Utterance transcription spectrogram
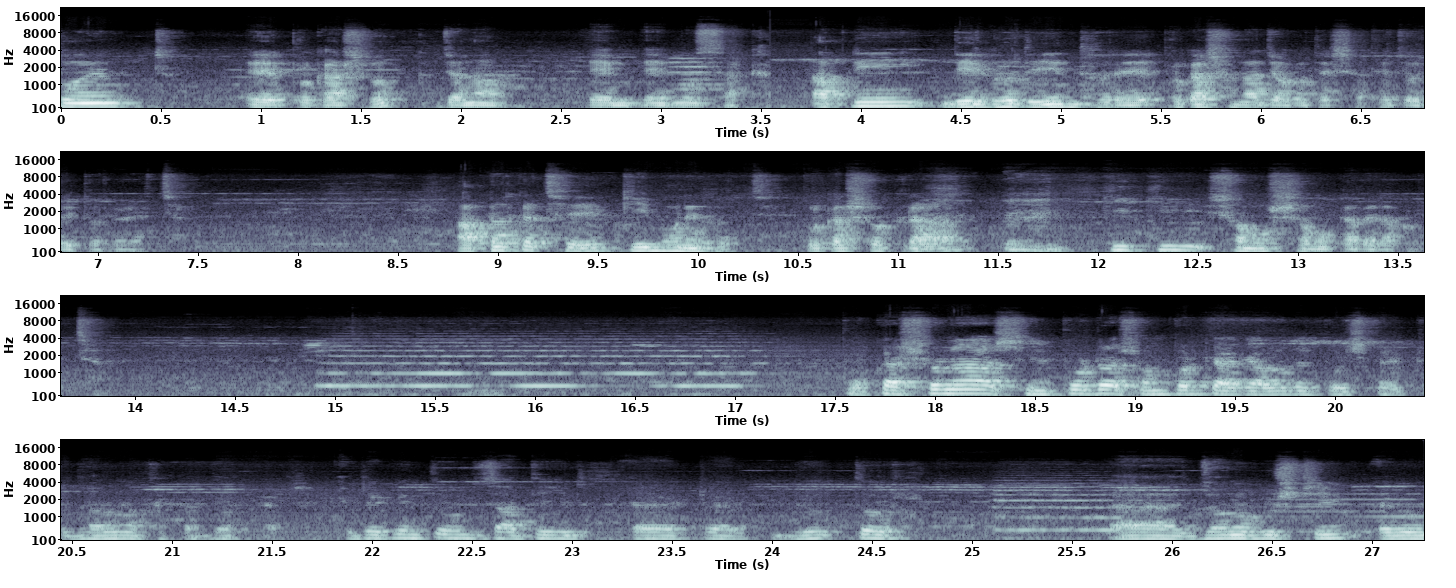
পয়েন্ট এর প্রকাশক জনাব এম এ মুসা খান আপনি দীর্ঘদিন ধরে প্রকাশনা জগতের সাথে জড়িত রয়েছেন। আপনার কাছে কি মনে হচ্ছে? প্রকাশকরা কি কি সমস্যা মোকাবেলা করছেন? প্রকাশনা শিল্পটা সম্পর্কে আগে আমাদের পরিষ্কার একটু ধারণা থাকা দরকার। এটা কিন্তু জাতির একটা বৃহত্তর জনগোষ্ঠী এবং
